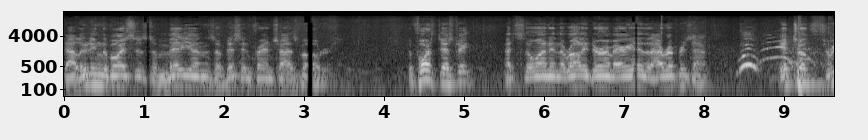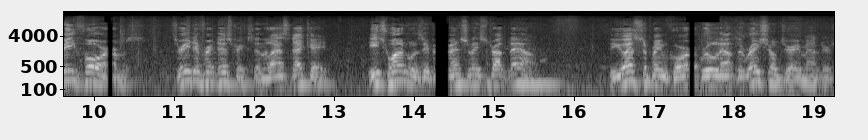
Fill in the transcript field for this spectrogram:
diluting the voices of millions of disenfranchised voters. The 4th District, that's the one in the Raleigh-Durham area that I represent, it took three forms, three different districts in the last decade. Each one was eventually struck down. The U.S. Supreme Court ruled out the racial gerrymanders,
